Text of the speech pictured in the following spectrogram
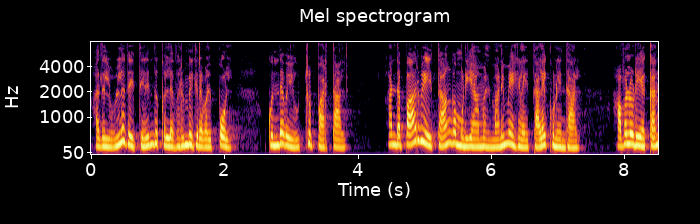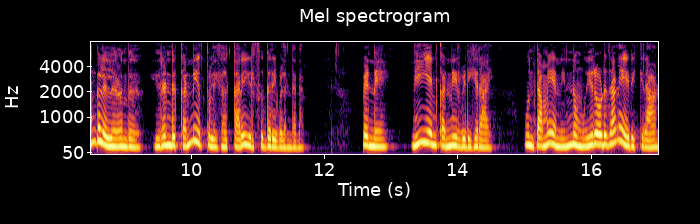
அதில் உள்ளதை தெரிந்து கொள்ள விரும்புகிறவள் போல் குந்தவை உற்று பார்த்தாள். அந்த பார்வையை தாங்க முடியாமல் மணிமேகலை தலை குனிந்தாள். அவளுடைய கண்களிலிருந்து இரண்டு கண்ணீர் துளிகள் தரையில் சிதறி விழுந்தன. பெண்ணே நீ ஏன் கண்ணீர் விடுகிறாய்? உன் தமையன் இன்னும் உயிரோடு தானே இருக்கிறான்?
